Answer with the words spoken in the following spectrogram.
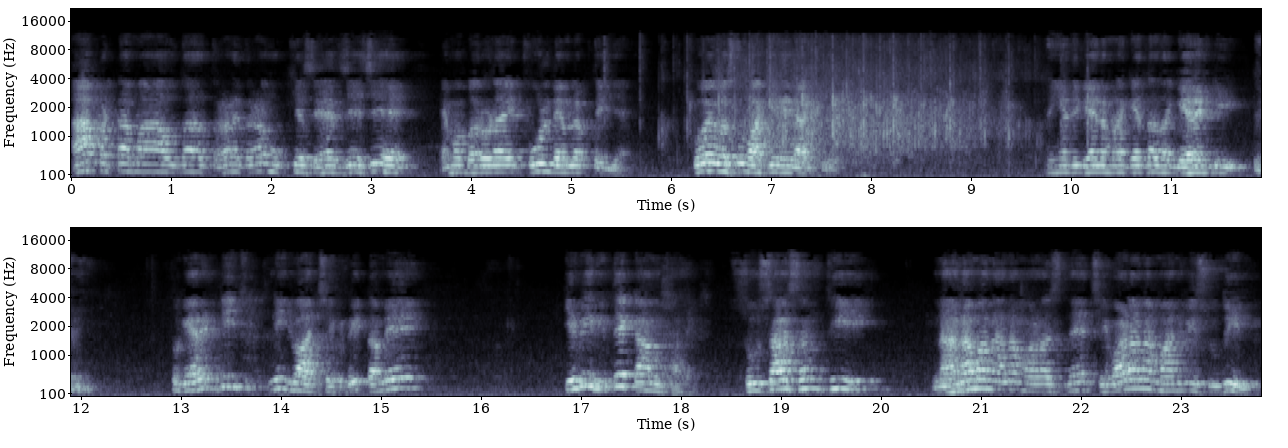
આ પટ્ટામાં આવતા ત્રણે ત્રણ મુખ્ય શહેર જે છે એમાં બરોડા એ ફૂલ ડેવલપ થઈ જાય. કોઈ વસ્તુ બાકી નહીં રાખતી. અહીંયાથી બેન હમણાં કહેતા હતા ગેરંટી તો ગેરંટી ની જ વાત છે કે ભાઈ તમે કેવી રીતે કામ થાય? સુશાસનથી નાનામાં નાના માણસને છેવાડાના માનવી સુધી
